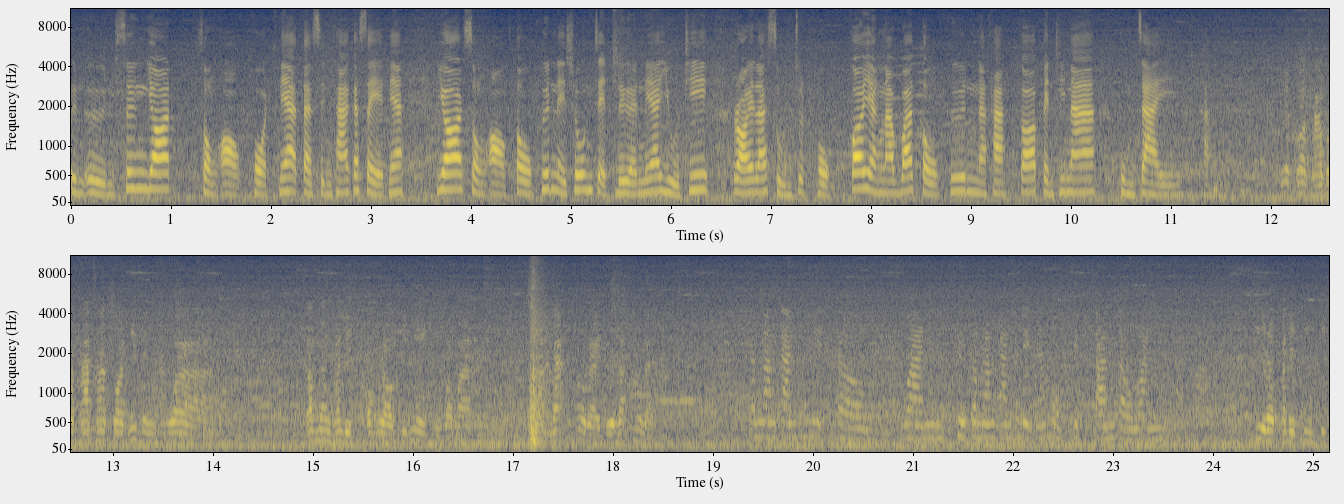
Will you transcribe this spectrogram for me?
อื่นๆ ซึ่งยอดส่งออกหดเนี่ยแต่สินค้าเกษตรเนี่ยยอดส่งออกโตขึ้นในช่วง 7 เดือนเนี่ยอยู่ที่ร้อยละ 0.6 ก็ยังนับว่าโตขึ้นนะคะ ก็เป็นที่น่าภูมิใจค่ะแล้วก็ถามประธานสหกรณ์นิดนึงครับว่ากำลังผลิตของเราที่นี่อยู่ประมาณวันละเท่าไหร่เดือนละเท่าไหร่กำลังการผลิตต่อวันคือกำลังการผลิตนะ60 ตันต่อวันค่ะ ที่เราผลิตจริง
